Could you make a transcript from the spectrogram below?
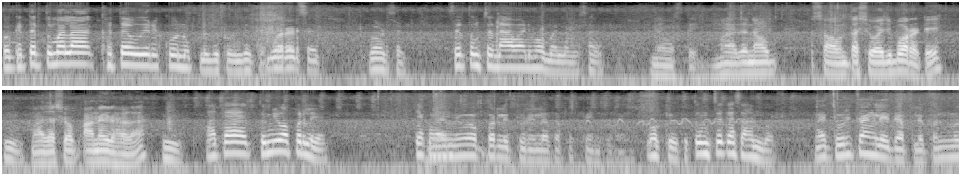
ओके तर तुम्हाला खतं वगैरे कोण उपलब्ध करून देतात बोराड साहेब. गॉड सर सर तुमचं नाव आणि मोबाईल नंबर सांगा. नमस्ते. माझं नाव सावंता शिवाजी बोराटे. हम्म. माझा शॉप आनगढाळा हम्म. आता तुम्ही वापरले? मी वापरले तुरीला आता फक्त. Okay okay. तुमचं कसा अनुभव? नाही तुरी चांगली आहे ते आपले पण मग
